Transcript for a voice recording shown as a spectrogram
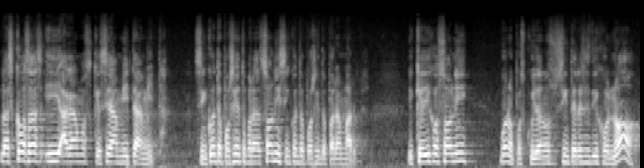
las cosas y hagamos que sea mitad a mitad. 50% para Sony, 50% para Marvel. ¿Y qué dijo Sony? Bueno, pues cuidando sus intereses, dijo, no,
